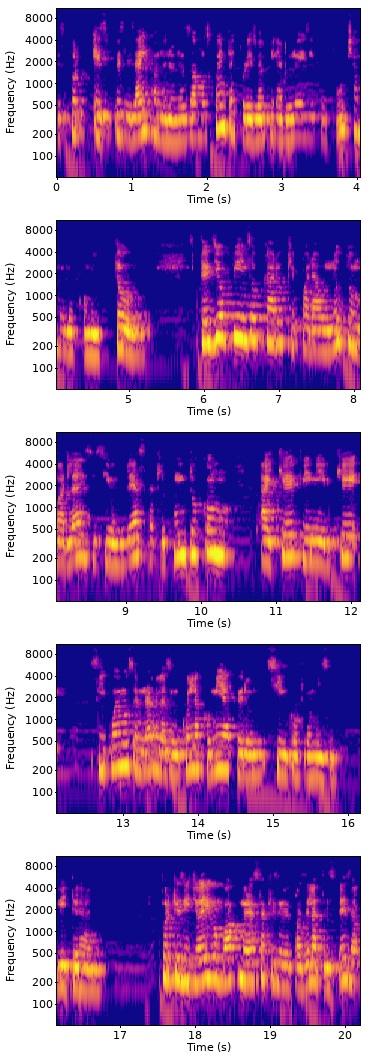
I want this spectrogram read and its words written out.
es, por, es, pues es ahí cuando no nos damos cuenta y por eso al final uno dice, pucha, me lo comí todo. Entonces yo pienso, Caro, que para uno tomar la decisión de hasta qué punto como, hay que definir que sí podemos tener una relación con la comida, pero sin compromiso, literal. Porque si yo digo voy a comer hasta que se me pase la tristeza,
